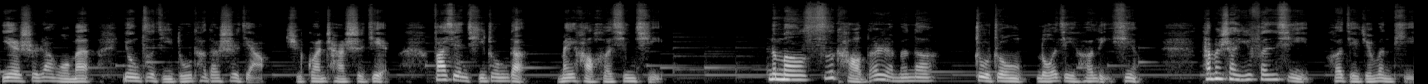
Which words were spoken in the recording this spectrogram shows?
也是让我们用自己独特的视角去观察世界，发现其中的美好和新奇。那么，思考的人们呢，注重逻辑和理性，他们善于分析和解决问题；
